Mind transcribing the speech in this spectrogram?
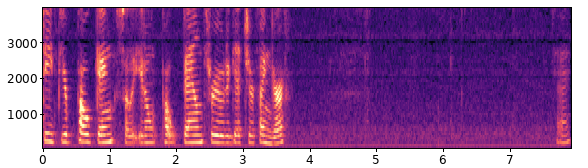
deep you're poking so that you don't poke down through to get your finger. Okay.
